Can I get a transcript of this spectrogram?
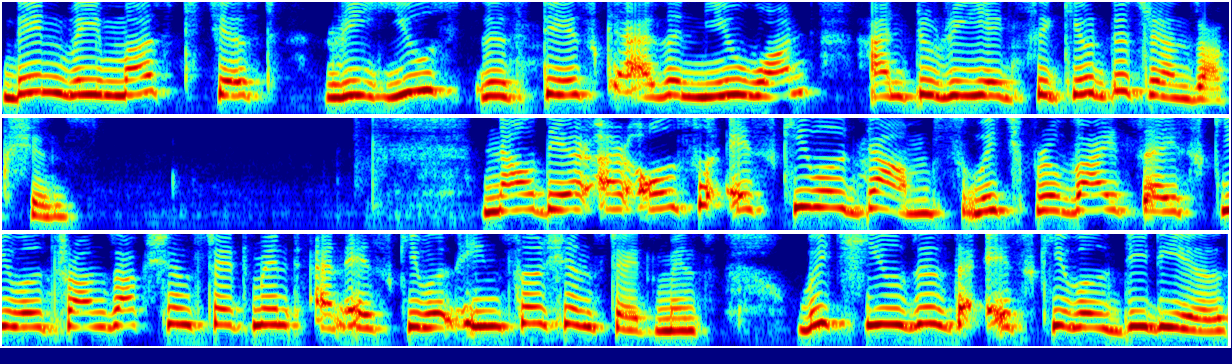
then we must just reuse this disk as a new one and to re-execute the transactions. Now there are also SQL dumps which provides a SQL transaction statement and SQL insertion statements which uses the SQL DDL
